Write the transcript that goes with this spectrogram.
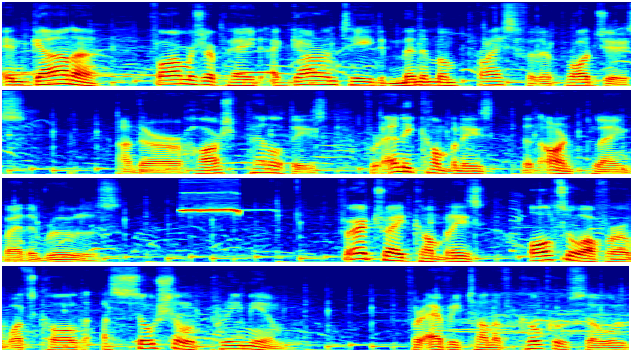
In Ghana, farmers are paid a guaranteed minimum price for their produce, and there are harsh penalties for any companies that aren't playing by the rules. Fair trade companies also offer what's called a social premium. For every ton of cocoa sold,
